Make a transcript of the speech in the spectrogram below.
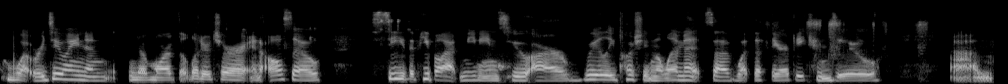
what we're doing and know more of the literature, and also see the people at meetings who are really pushing the limits of what the therapy can do. Um,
